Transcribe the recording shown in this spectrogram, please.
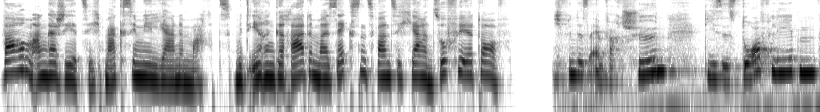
Warum engagiert sich Maximiliane Macht's mit ihren gerade mal 26 Jahren so für ihr Dorf? Ich finde es einfach schön, dieses Dorfleben,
